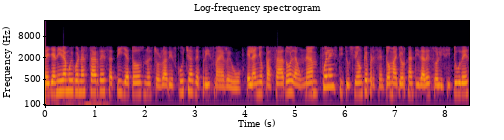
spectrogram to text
Deyanira, muy buenas tardes a ti y a todos nuestros radioescuchas de Prisma RU. El año pasado, la UNAM fue la institución que presentó mayor cantidad de solicitudes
